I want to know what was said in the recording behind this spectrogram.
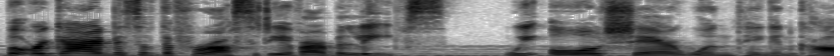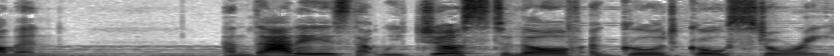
But regardless of the ferocity of our beliefs, we all share one thing in common and that is that we just love a good ghost story.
